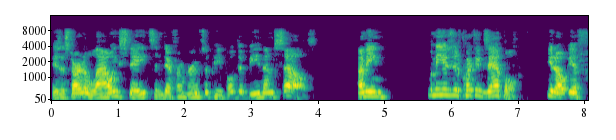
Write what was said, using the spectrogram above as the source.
is to start allowing states and different groups of people to be themselves. I mean, let me use a quick example. You know, if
